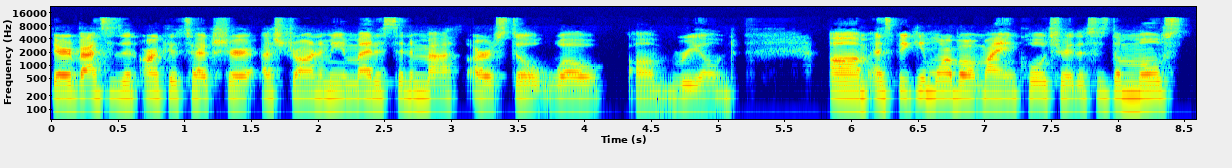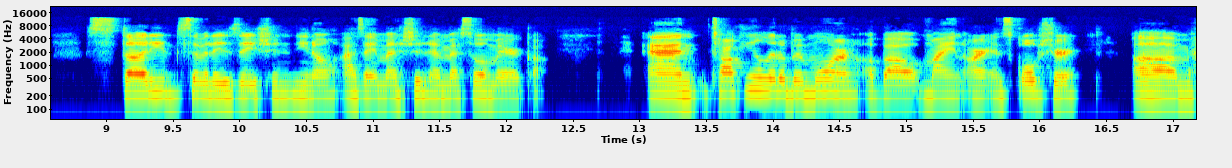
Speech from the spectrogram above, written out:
Their advances in architecture, astronomy, medicine, and math are still well um, renowned. Um, and speaking more about Mayan culture, this is the most studied civilization, you know, as I mentioned, in Mesoamerica. And talking a little bit more about Mayan art and sculpture, um,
